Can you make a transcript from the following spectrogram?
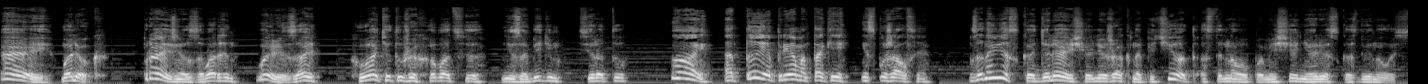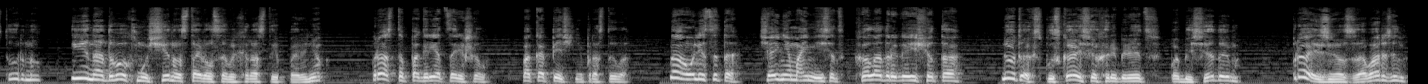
«Эй, малек!» – произнес Заварзин. «Вылезай! Хватит уже ховаться, не забидим сироту!» «Ой, а то я прямо так и испужался!» Занавеска, отделяющая лежак на печи от остального помещения, резко сдвинулась в сторону, и на двух мужчин уставился выхрастый паренек. «Просто погреться решил, пока печь не простыла. На улице-то, чай не май месяц, холодрыга еще та». «Ну так спускайся, хребрец, побеседуем», – произнес Заварзин.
